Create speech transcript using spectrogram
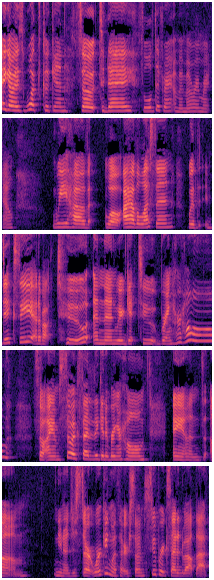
Hey guys, what's cooking? So today, it's a little different. I'm in my room right now. We have, well, I have a lesson with Dixie at about 2, and then we get to bring her home. So I am so excited to get to bring her home and, um, you know, just start working with her. So I'm super excited about that.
